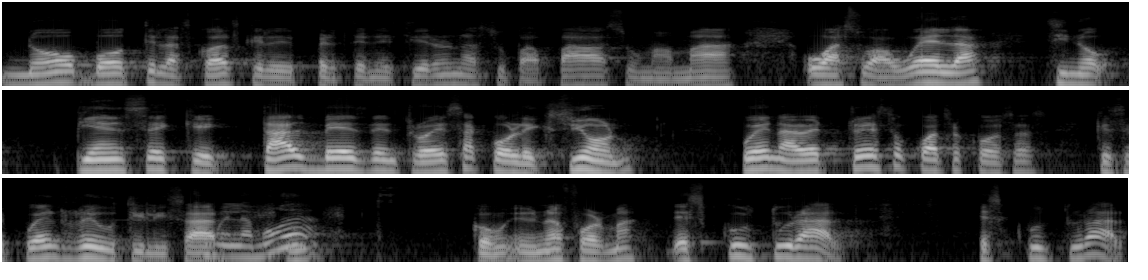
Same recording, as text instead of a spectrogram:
no vote las cosas que le pertenecieron a su papá, a su mamá o a su abuela, sino piense que tal vez dentro de esa colección pueden haber tres o cuatro cosas que se pueden reutilizar. Como en la moda. como en una forma escultural, escultural.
